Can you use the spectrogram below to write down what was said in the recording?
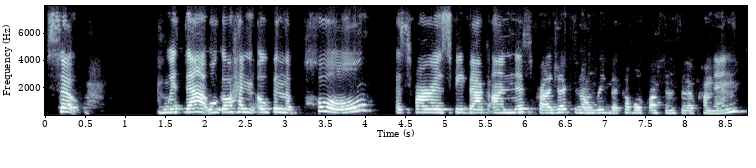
So with that, we'll go ahead and open the poll as far as feedback on this project and I'll read the couple of questions that have come in.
